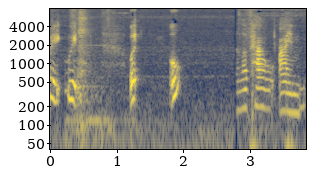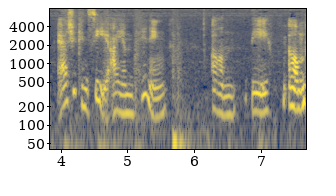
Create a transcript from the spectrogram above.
Wait. Wait. Wait, oh. I love how I'm, as you can see, I am pinning, um, the, um,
